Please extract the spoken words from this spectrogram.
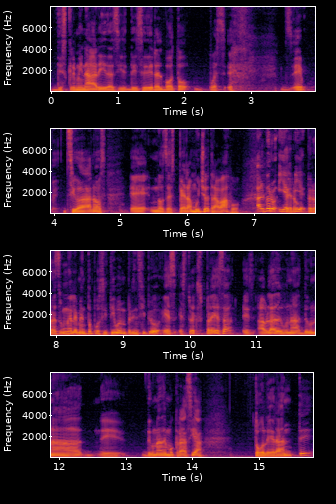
discriminar y decidir el voto, pues eh, ciudadanos, eh, nos espera mucho trabajo. Álvaro, pero, pero, es un elemento positivo en principio. Es, esto expresa, es, habla de una, de una, de una democracia tolerante,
